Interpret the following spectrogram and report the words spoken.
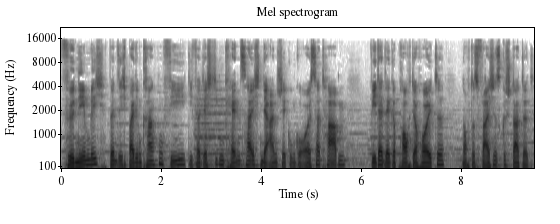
für nämlich, wenn sich bei dem kranken Vieh die verdächtigen Kennzeichen der Ansteckung geäußert haben, weder der Gebrauch der Häute noch des Fleisches gestattet.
